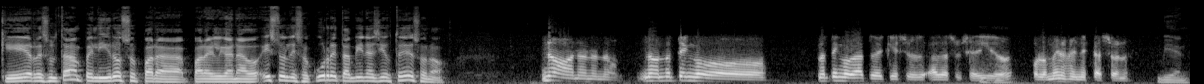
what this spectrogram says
que resultaban peligrosos para, para el ganado. ¿Eso les ocurre también allí a ustedes o no? No, no, no, no. No, no tengo, no tengo datos de que eso haya sucedido, por lo menos en esta zona. Bien,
